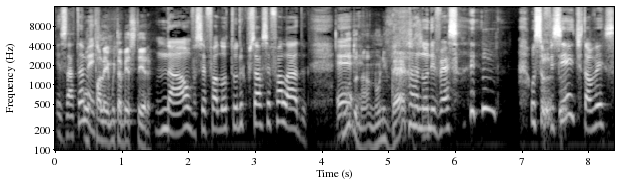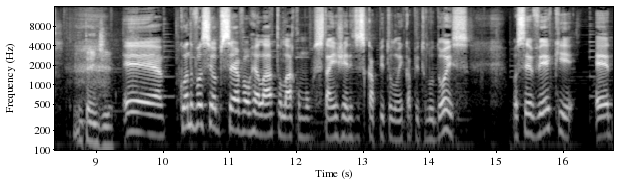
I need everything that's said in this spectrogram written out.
Exatamente. Ou falei muita besteira? Não, você falou tudo que precisava ser falado. É, tudo é... no universo? Assim? no universo. o suficiente, talvez. Entendi. É, quando você observa o relato lá, como está em Gênesis capítulo 1 e capítulo 2, você vê que é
